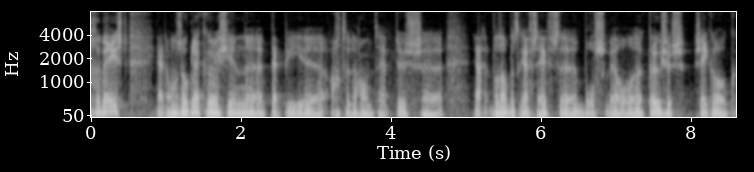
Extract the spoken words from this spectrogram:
geweest. Ja, dan is het ook lekker als je een Peppi achter de hand hebt. Dus ja, wat dat betreft heeft Bos wel keuzes. Zeker ook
